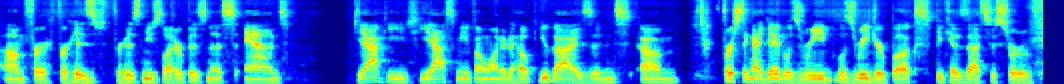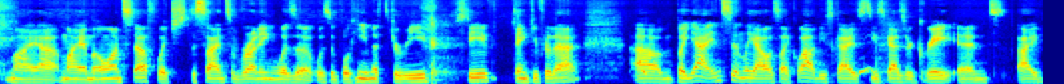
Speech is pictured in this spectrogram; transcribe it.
um, for for his for his newsletter business. And yeah, he he asked me if I wanted to help you guys. And um, first thing I did was read was read your books because that's just sort of my uh, my mo on stuff. Which the science of running was a was a behemoth to read. Steve, thank you for that. Um, but yeah, instantly I was like, wow, these guys these guys are great, and I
